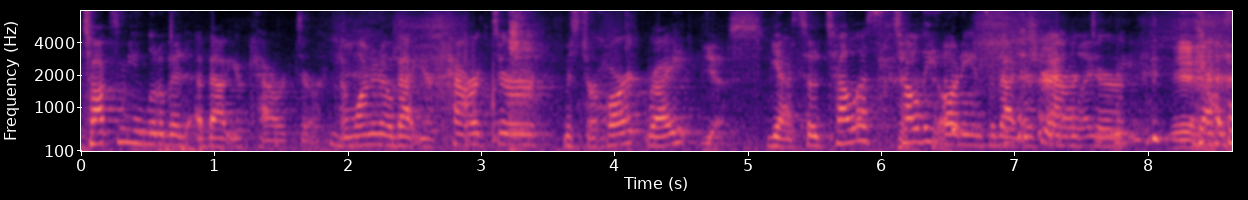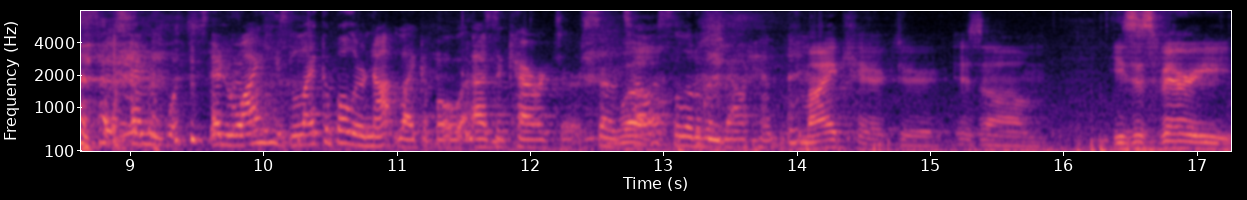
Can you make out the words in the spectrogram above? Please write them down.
Talk to me a little bit about your character. I want to know about your character, Mr. Hart, right? Yes. Yeah, so tell us, tell the audience about your Tread character. lightly. Yes, and, and why he's likable or not likable as a character. So tell us a little bit about him. My character is um, he's this very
